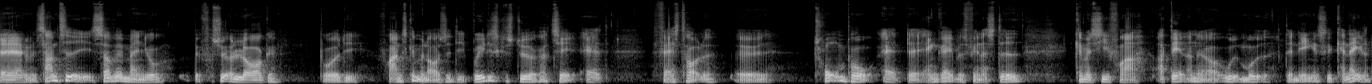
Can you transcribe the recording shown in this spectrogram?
Øh, samtidig så vil man jo forsøge at lokke både de franske, men også de britiske styrker til at fastholde øh, troen på, at øh, angrebet finder sted, kan man sige, fra Ardennerne og ud mod den engelske kanal.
